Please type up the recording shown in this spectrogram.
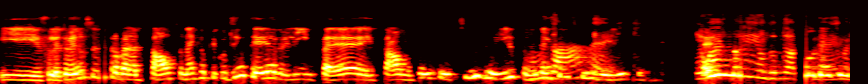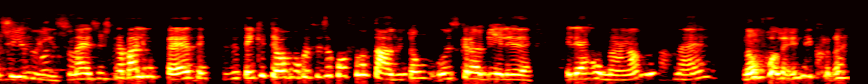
E falei, também não preciso trabalhar de salto, né? Que eu fico o dia inteiro ali em pé e tal. Não tem sentido isso, não, Não tem dá, sentido né? isso. Eu É, acho lindo também. Não tem sentido isso, né? A gente trabalha em pé, tem, você tem que ter alguma coisa que seja confortável. Então, o scrub, ele é, ele é arrumado, né? Não polêmico, né?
